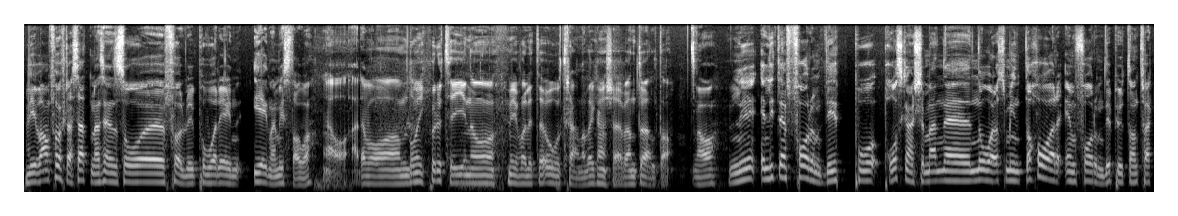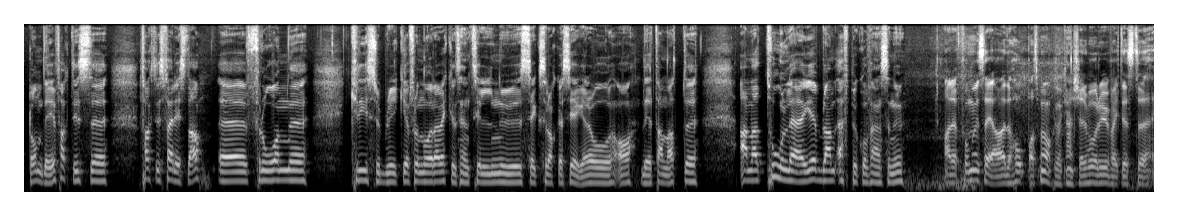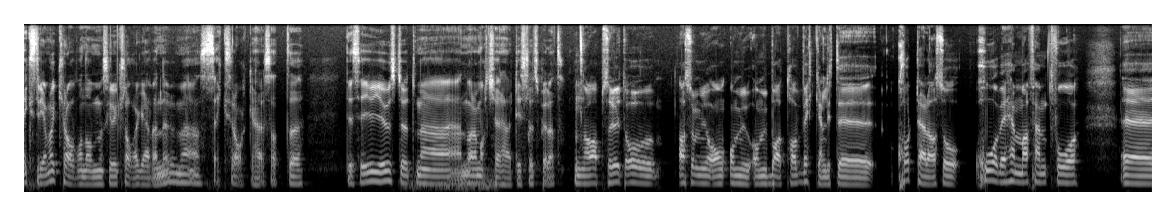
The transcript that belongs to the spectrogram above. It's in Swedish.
vi vann första set men sen så eh, föll vi på våra egna, egna misstag va? Ja, det var, de gick på rutin och vi var lite otränade kanske eventuellt då. Ja, en en liten formdipp på, på oss kanske, men eh, några som inte har en formdipp utan tvärtom, det är faktiskt, eh, faktiskt Färjestad. Eh, från eh, krisrubriker från några veckor sedan till nu sex raka segrar och ja, det är ett annat, eh, annat tonläge bland FBK-fansen nu. Ja, det får man ju säga. Det hoppas man också kanske. Det vore ju faktiskt eh, extrema krav om de skulle klaga även nu med sex raka här. Så att eh, det ser ju ljust ut med några matcher här till slutspelet. Ja, absolut. Och alltså, om, om, om, vi, bara tar veckan lite kort här då, så HV hemma 5-2.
